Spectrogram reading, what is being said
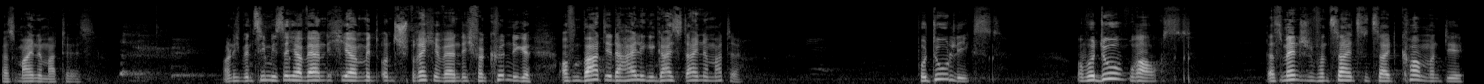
was meine Mathe ist. Und ich bin ziemlich sicher, während ich hier mit uns spreche, während ich verkündige, offenbart dir der Heilige Geist deine Mathe. Wo du liegst und wo du brauchst, dass Menschen von Zeit zu Zeit kommen und die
